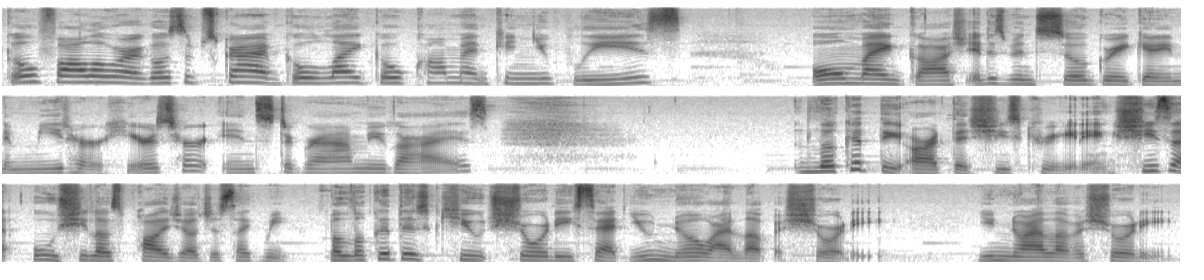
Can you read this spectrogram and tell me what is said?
go follow her, go subscribe, go like, go comment, can you please? Oh my gosh, it has been so great getting to meet her. Here's her Instagram, you guys. Look at the art that she's creating. She's a, oh, she loves polygel just like me. But look at this cute shorty set. You know I love a shorty. You know I love a shorty.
